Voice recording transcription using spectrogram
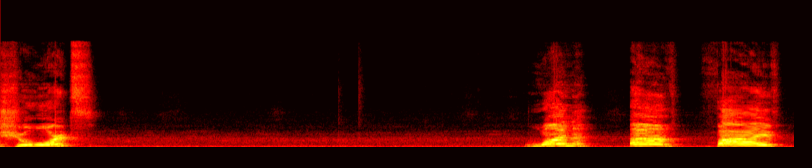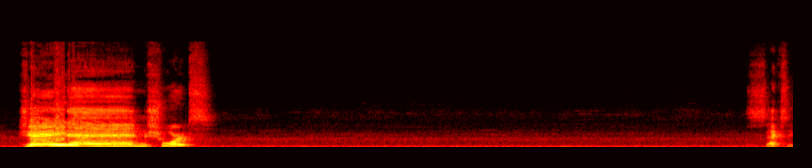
Schwartz. One of five. Jaden Schwartz. Sexy.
